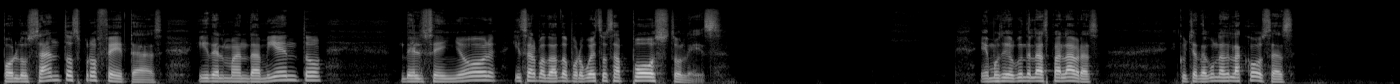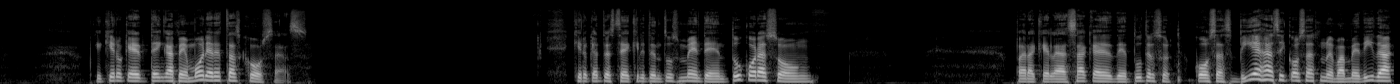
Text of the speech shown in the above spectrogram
por los santos profetas y del mandamiento del Señor y Salvador por vuestros apóstoles. Hemos oído algunas de las palabras, escuchado algunas de las cosas, que quiero que tengas memoria de estas cosas. Quiero que esto esté escrito en tus mentes, en tu corazón, para que la saques de tu tesoro. Cosas viejas y cosas nuevas. A medida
